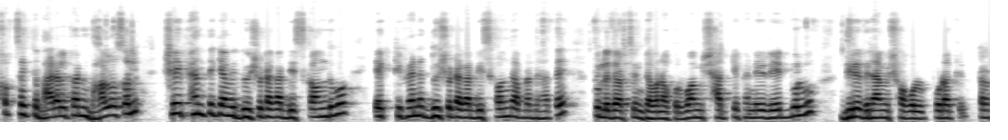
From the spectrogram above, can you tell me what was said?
সবচাইতে ভাইরাল ফ্যান ভালো চলে, সেই ফ্যান থেকে আমি দুইশো টাকা ডিসকাউন্ট দেবো। একটি ফ্যানে দুইশো টাকা ডিসকাউন্ট আপনাদের হাতে তুলে দেওয়ার চিন্তা ভাবনা করব। আমি সাতটি ফ্যানের রেট বলব। ধীরে ধীরে আমি সকল প্রোডাক্টটার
